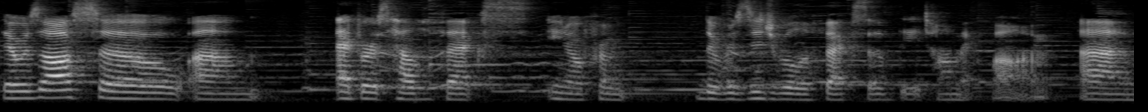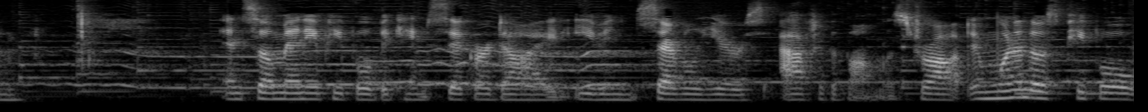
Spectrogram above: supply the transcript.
there was also um, adverse health effects, you know, from the residual effects of the atomic bomb. Um, and so many people became sick or died even several years after the bomb was dropped. And one of those people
